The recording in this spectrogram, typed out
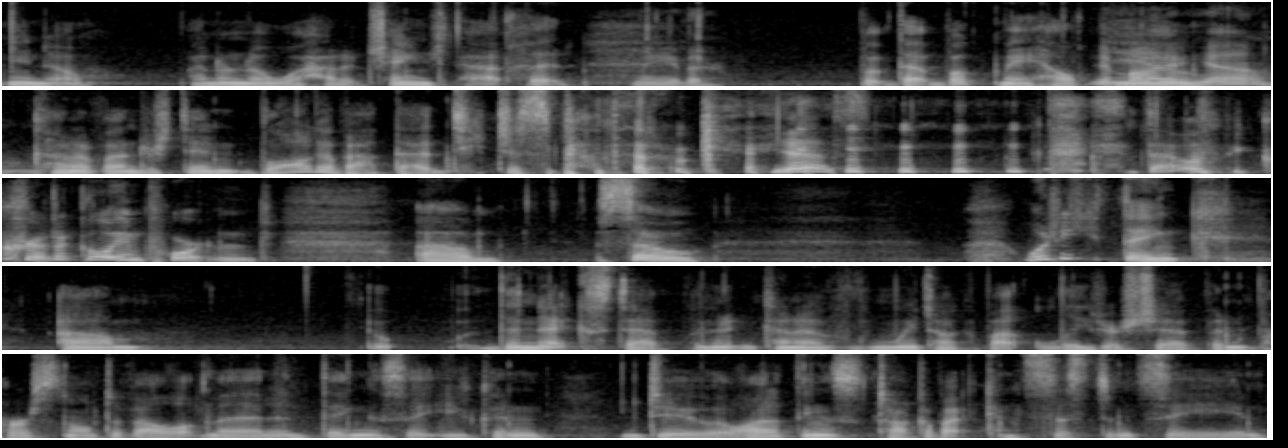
you know, I don't know how to change that, but me either but that book may help It you might, yeah. kind of understand blog about that and teach us about that okay yes that would be critically important um, so what do you think um, the next step and kind of when we talk about leadership and personal development and things that you can do a lot of things talk about consistency and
